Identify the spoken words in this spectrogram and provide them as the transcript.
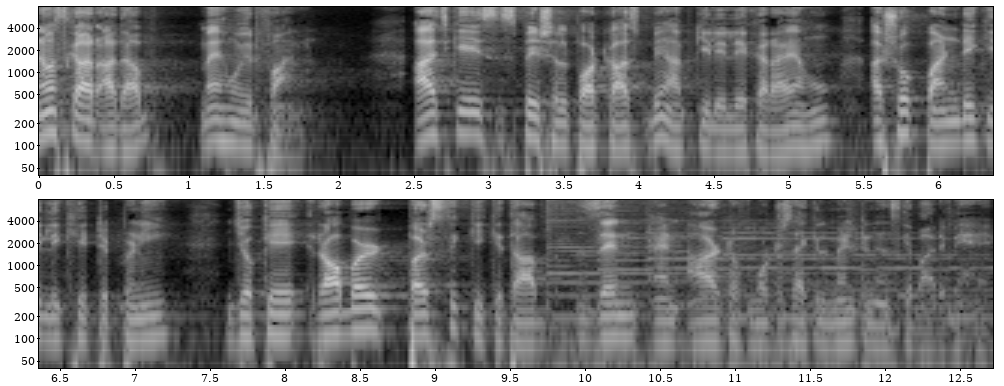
नमस्कार, आदाब। मैं हूँ इरफान। आज के इस स्पेशल पॉडकास्ट में आपके लिए लेकर आया हूँ अशोक पांडे की लिखी टिप्पणी, जो कि रॉबर्ट पर्सिक की किताब Zen and Art of Motorcycle Maintenance के बारे में है।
